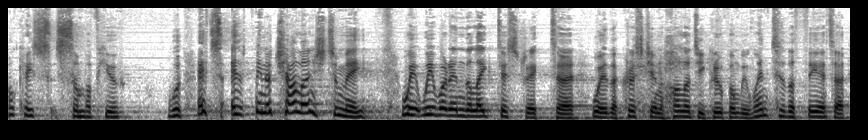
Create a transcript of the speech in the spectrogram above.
Okay, some of you. It's, it's been a challenge to me. We, we were in the Lake District uh, with a Christian holiday group, and we went to the theatre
